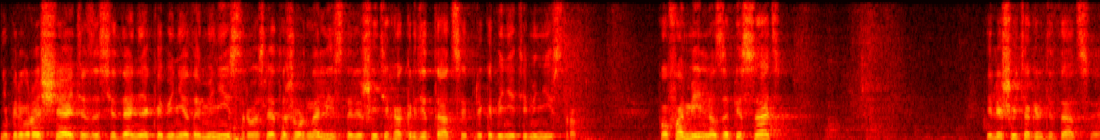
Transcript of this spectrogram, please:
не превращайте заседание Кабинета министров, если это журналисты, лишить их аккредитации при Кабинете министров. Пофамильно записать и лишить аккредитации.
